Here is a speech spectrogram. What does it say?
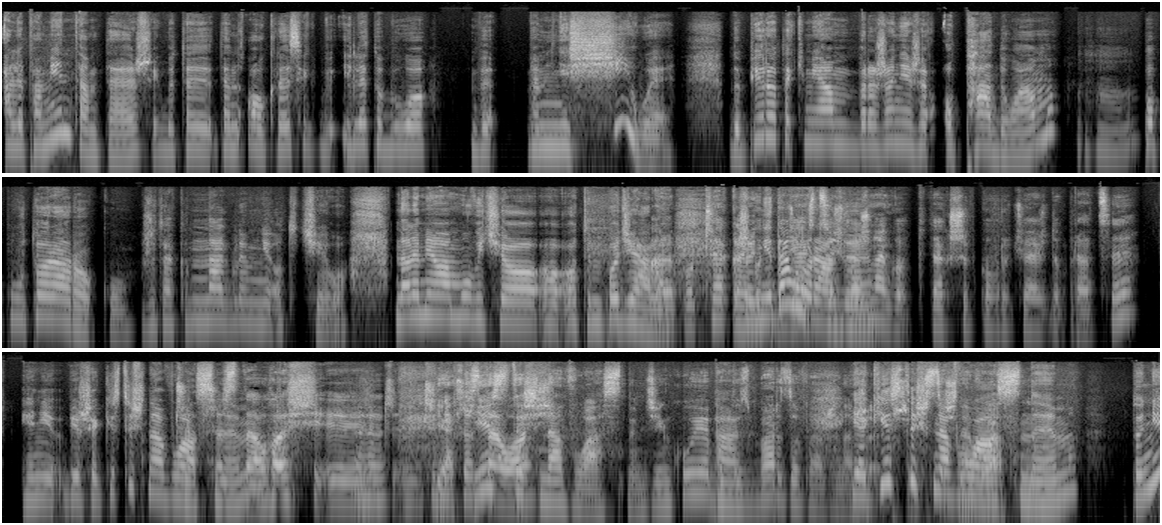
ale pamiętam też jakby te, ten okres, jakby ile to było we, we mnie siły. Dopiero takie miałam wrażenie, że opadłam mhm. po półtora roku, że tak nagle mnie odcięło. No ale miałam mówić o, o, o tym podziale. Ale poczekaj, że nie dało rady. coś ważnego. Ty tak szybko wróciłaś do pracy? Ja nie, wiesz, jak jesteś na własnym. Czy przestałaś, yy, czy, czy jak jesteś na własnym, dziękuję, bo tak. to jest bardzo ważne. Jak rzecz. jesteś, jesteś na, na własnym, własnym to nie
